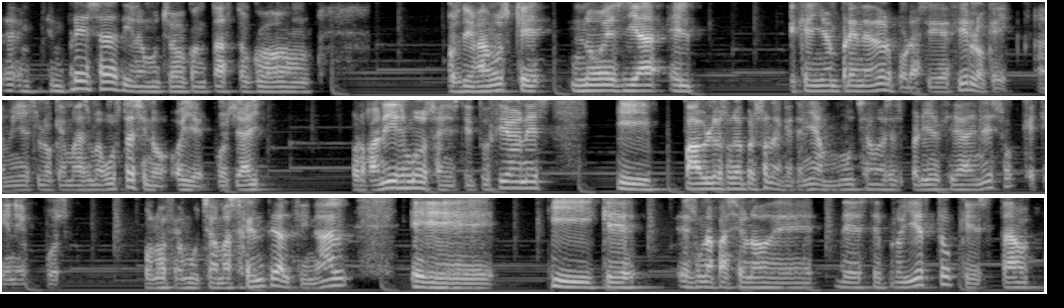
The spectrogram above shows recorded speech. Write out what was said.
em, empresas, tiene mucho contacto con, pues digamos que no es ya el pequeño emprendedor, por así decirlo, que a mí es lo que más me gusta, sino, oye, pues ya hay organismos, a instituciones, y Pablo es una persona que tenía mucha más experiencia en eso, que tiene, pues, conoce a mucha más gente al final, eh, y que es un apasionado de, este proyecto, que está,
